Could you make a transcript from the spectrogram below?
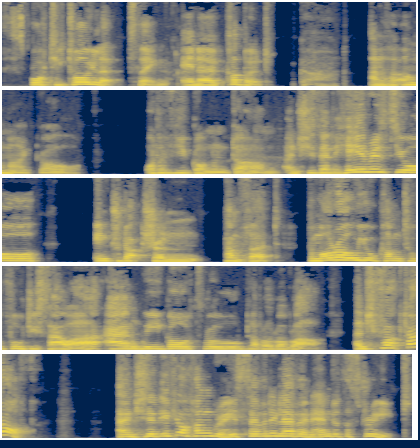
squatty toilet thing in a cupboard. God. And I thought, oh my god, what have you gone and done? And she said, here is your introduction pamphlet. Tomorrow you'll come to Fujisawa and we go through blah blah blah blah and she fucked off. And she said, if you're hungry, 7 Eleven, end of the street.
